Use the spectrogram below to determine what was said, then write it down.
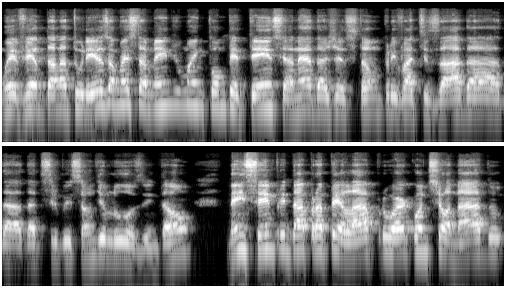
um evento da natureza, mas também de uma incompetência né, da gestão privatizada da, da distribuição de luz. Então, nem sempre dá para apelar para o ar-condicionado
